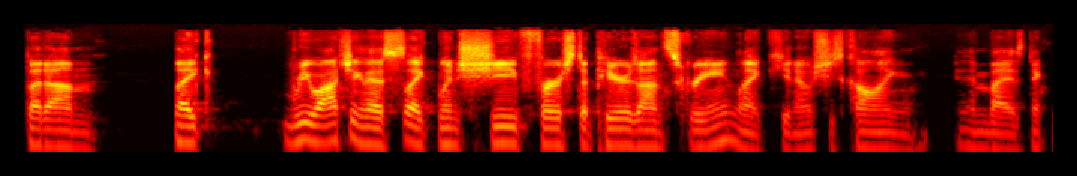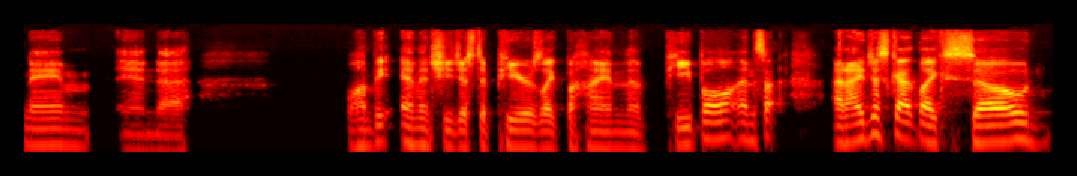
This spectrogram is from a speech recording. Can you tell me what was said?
But um, like rewatching this, like when she first appears on screen, like you know she's calling him by his nickname and uh and then she just appears like behind the people and so and I just got like so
